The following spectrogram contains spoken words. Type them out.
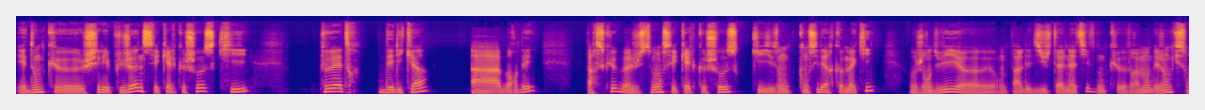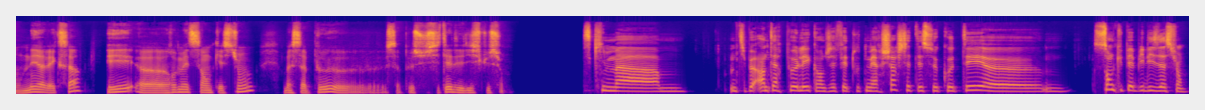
Et donc, chez les plus jeunes, c'est quelque chose qui peut être délicat à aborder parce que bah, justement, c'est quelque chose qu'ils considèrent comme acquis. Aujourd'hui, on parle des digital natifs, donc vraiment des gens qui sont nés avec ça. Et remettre ça en question, bah, ça, peut, ça peut susciter des discussions. Ce qui m'a un petit peu interpellé quand j'ai fait toutes mes recherches, c'était ce côté euh, sans culpabilisation.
